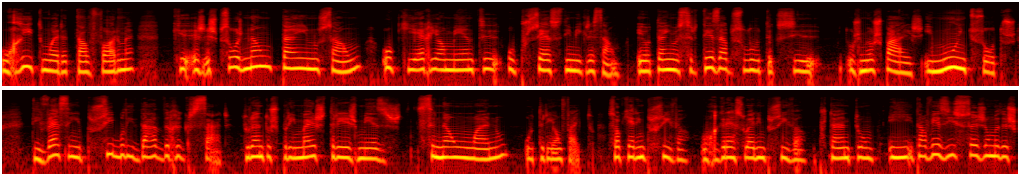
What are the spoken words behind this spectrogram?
o ritmo era de tal forma que as pessoas não têm noção o que é realmente o processo de imigração eu tenho a certeza absoluta que se os meus pais e muitos outros tivessem a possibilidade de regressar durante os primeiros três meses, se não um ano, o teriam feito. Só que era impossível, o regresso era impossível. Portanto, e talvez isso seja uma das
